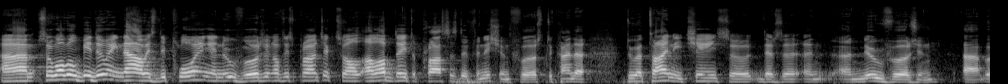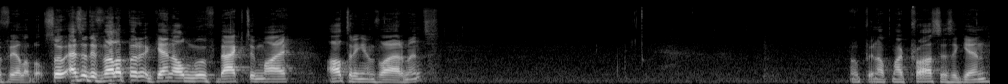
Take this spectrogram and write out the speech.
Um, so what we'll be doing now is deploying a new version of this project. So I'll, I'll update the process definition first to kind of do a tiny change so there's a, a, a new version uh, available. So as a developer, again, I'll move back to my authoring environment. Open up my process again.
